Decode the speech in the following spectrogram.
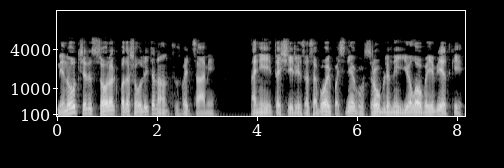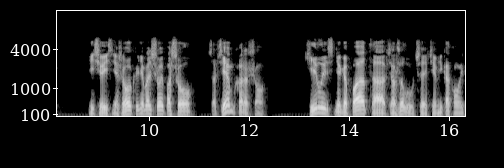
Минут через сорок подошел лейтенант с бойцами. Они тащили за собой по снегу срубленные еловые ветки. Еще и снежок небольшой пошел. Совсем хорошо. Хилый снегопад, а все же лучше, чем никакой.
